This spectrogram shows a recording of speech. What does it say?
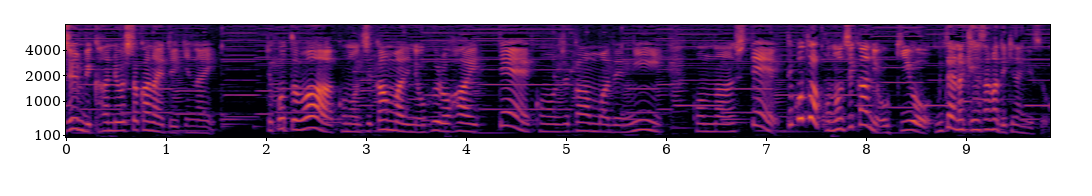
準備完了しとかないといけないってことはこの時間までにお風呂入ってこの時間までに混乱してってことはこの時間に起きようみたいな計算ができないんですよ。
